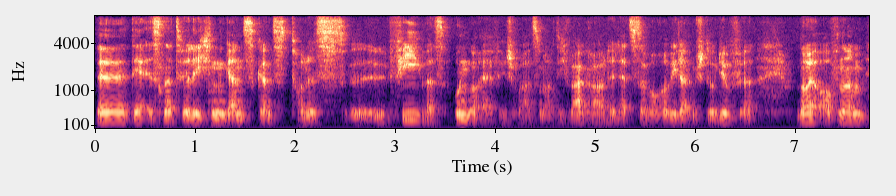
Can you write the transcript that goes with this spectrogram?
Äh, der ist natürlich ein ganz, ganz tolles äh, Vieh, was ungeheuer viel Spaß macht. Ich war gerade letzte Woche wieder im Studio für neue Aufnahmen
